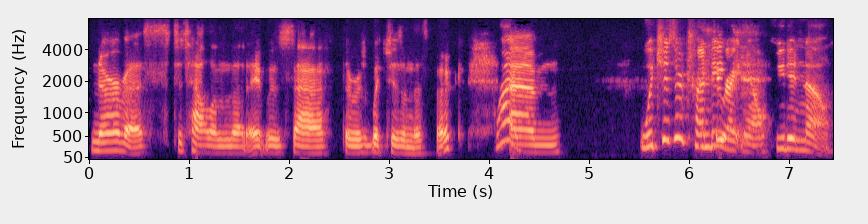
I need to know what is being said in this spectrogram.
nervous to tell them that it was uh, there was witches in this book. Right. Um, witches are trendy right now. If you didn't know.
